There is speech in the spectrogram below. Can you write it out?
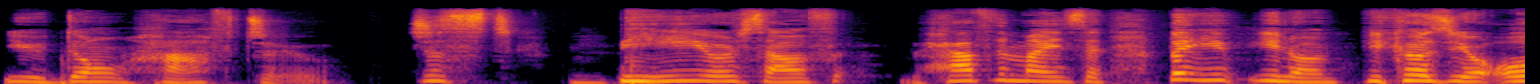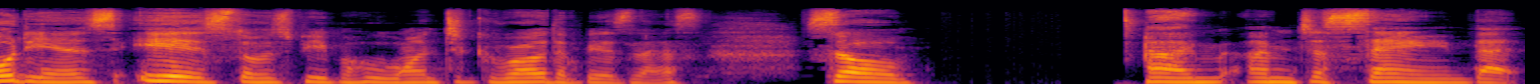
you don't have to. Just be yourself, have the mindset. But you, you know, because your audience is those people who want to grow the business. So I'm I'm just saying that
